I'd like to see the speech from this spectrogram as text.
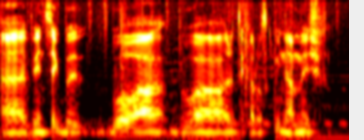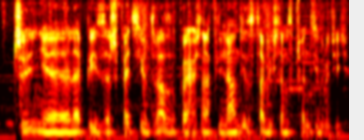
e, więc jakby była, była taka rozkmina myśl, czy nie lepiej ze Szwecji od razu pojechać na Finlandię, zostawić tam sprzęt i wrócić.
